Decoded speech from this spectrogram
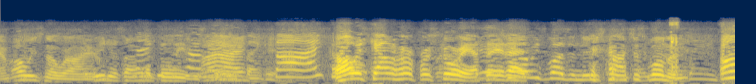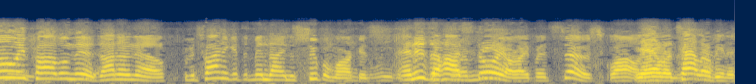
am. Always know where I am. Readers aren't going to believe this. Bye. Thank you. Bye. Always count on her for a story, I'll tell you She that. always was a news-conscious woman. Only problem is, I don't know. We've been trying to get to midnight in the supermarkets, and it's a hot story, all right, but it's so squalid. Yeah, well, Tatler will be in the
